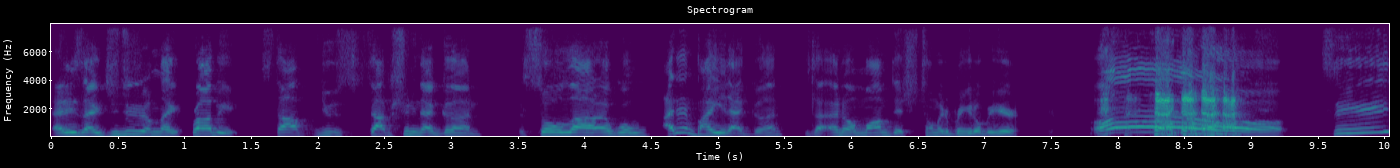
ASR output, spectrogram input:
and he's like, I'm like, Robbie, stop, you stop shooting that gun. It's so loud. Like, well, I didn't buy you that gun. He's like, I know, mom did. She told me to bring it over here. Oh, see,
